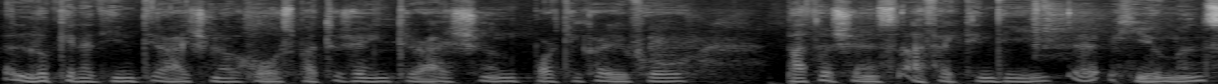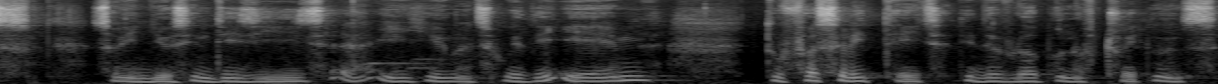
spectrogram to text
looking at the interaction of host pathogen interaction, particularly for pathogens affecting the uh, humans, so inducing disease uh, in humans, with the aim to facilitate the development of treatments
